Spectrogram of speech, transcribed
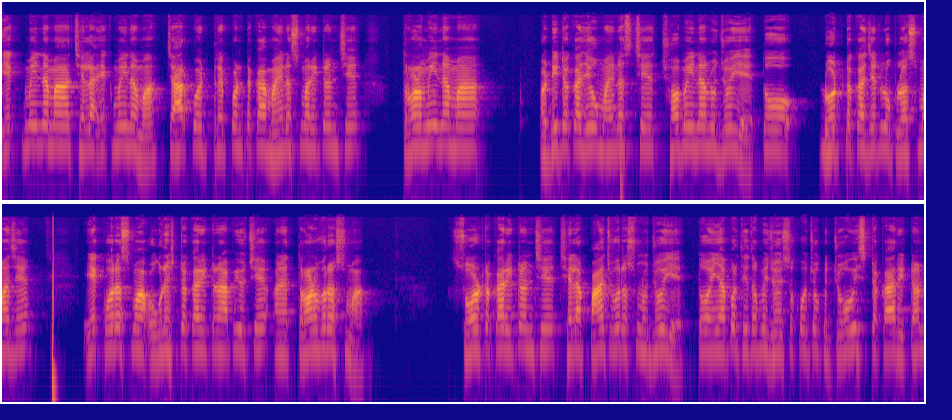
એક મહિનામાં, છેલ્લા એક મહિનામાં ચાર પોઈન્ટ ત્રેપન ટકા માઇનસમાં રિટર્ન છે. ત્રણ મહિનામાં અઢી ટકા જેવું માઇનસ છે. છ મહિનાનું જોઈએ તો દોઢ ટકા જેટલું પ્લસમાં છે. એક વર્ષમાં ઓગણીસ ટકા રિટર્ન આપ્યું છે અને ત્રણ વર્ષમાં સોળ ટકા રિટર્ન છે. છેલ્લા પાંચ વર્ષનું જોઈએ તો અહીંયા પરથી તમે જોઈ શકો છો કે ચોવીસ ટકા રિટર્ન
